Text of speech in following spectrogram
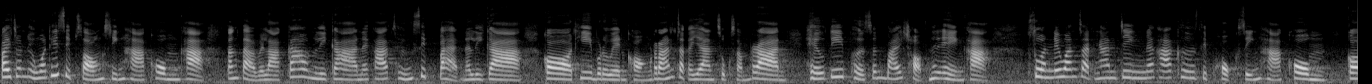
ไปจนถึงวันที่ 12 สิงหาคมค่ะ ตั้งแต่เวลา 9 นาฬิกานะคะ ถึง 18 นาฬิกา ก็ที่บริเวณของร้านจักรยานสุขสำราญ Healthy Person Bike Shop นั่นเองค่ะ ส่วนในวันจัดงานจริงนะคะคือ 16 สิงหาคม ก็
